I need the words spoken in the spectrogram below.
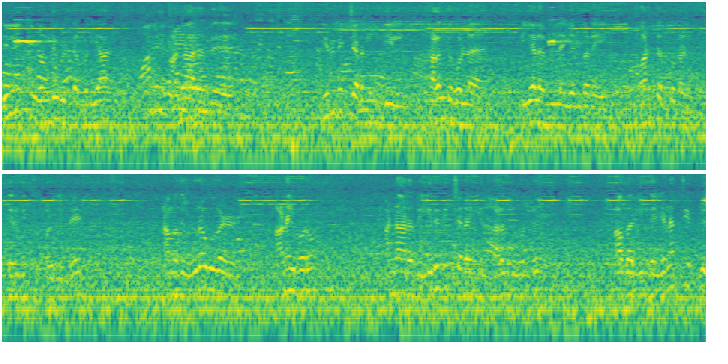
டெல்லிக்கு வந்துவிட்டபடியால் அன்னாரது இறுதிச்சடங்கில் கலந்து கொள்ள இயலவில்லை என்பதை வருத்தத்துடன் தெரிவித்துக் கொள்கின்றேன். நமது உறவுகள் அனைவரும் அன்னாரது இறுதிச் சடங்கில் கலந்து கொண்டு அவர் இந்த இனத்திற்கு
